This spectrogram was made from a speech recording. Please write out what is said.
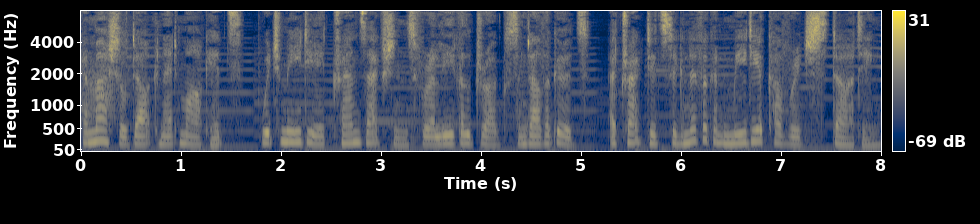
Commercial darknet markets, which mediate transactions for illegal drugs and other goods, attracted significant media coverage starting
